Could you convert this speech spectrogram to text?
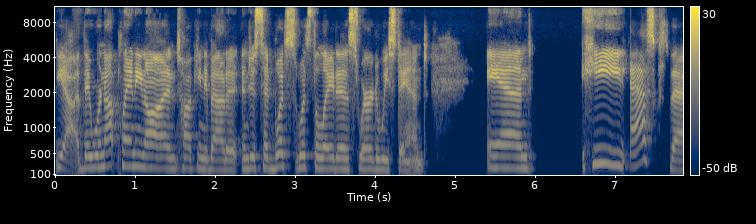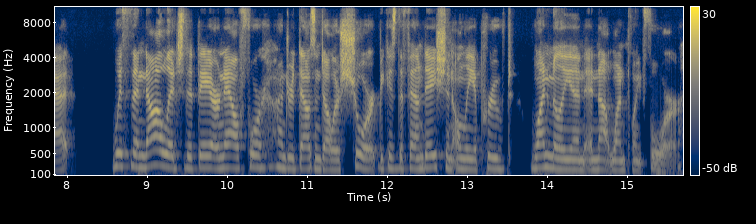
yeah, they were not planning on talking about it, and just said, "What's what's the latest? Where do we stand?" And he asked that with the knowledge that they are now four hundred thousand dollars short because the foundation only approved one million and not one point four.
